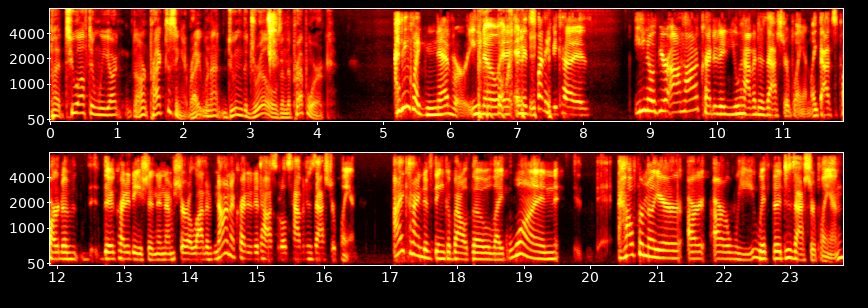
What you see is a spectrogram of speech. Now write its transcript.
But too often we aren't, aren't practicing it, right? We're not doing the drills and the prep work. I think like never, you know, okay. and, and it's funny because you know, if you're AAHA accredited, you have a disaster plan. Like that's part of the accreditation. And I'm sure a lot of non accredited hospitals have a disaster plan. I kind of think about though, like one, how familiar are are we with the disaster plan?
